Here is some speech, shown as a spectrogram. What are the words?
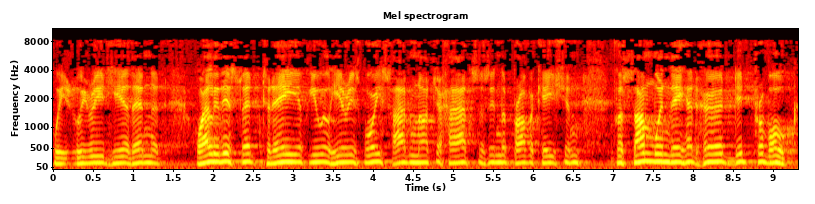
we, we read here then that while it is said, today if you will hear his voice, harden not your hearts as in the provocation, for some when they had heard did provoke,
